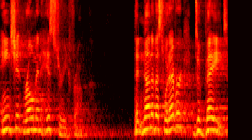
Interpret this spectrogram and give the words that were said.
ancient Roman history from, that none of us would ever debate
